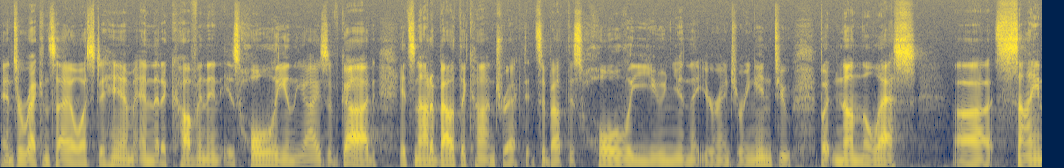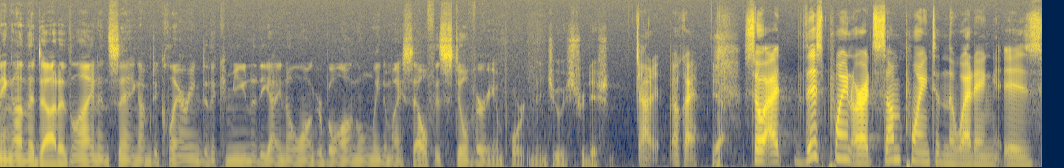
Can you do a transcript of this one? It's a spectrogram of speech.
and to reconcile us to Him, and that a covenant is holy in the eyes of God, it's not about the contract, it's about this holy union that you're entering into. But nonetheless, uh, signing on the dotted line and saying, I'm declaring to the community I no longer belong only to myself is still very important in Jewish tradition. Got it. Okay. Yeah. So at this point, or at some point in the wedding, is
